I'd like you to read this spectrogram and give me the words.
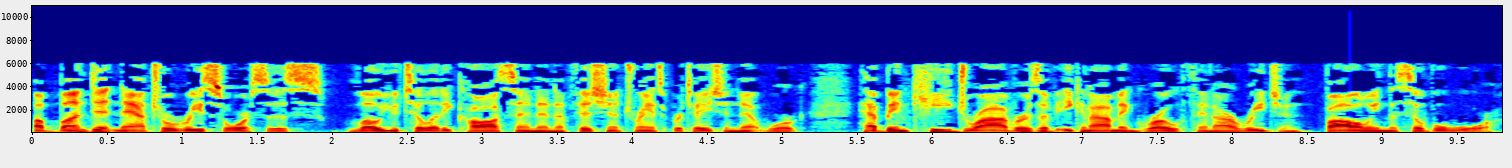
Abundant natural resources, low utility costs, and an efficient transportation network have been key drivers of economic growth in our region following the Civil War.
